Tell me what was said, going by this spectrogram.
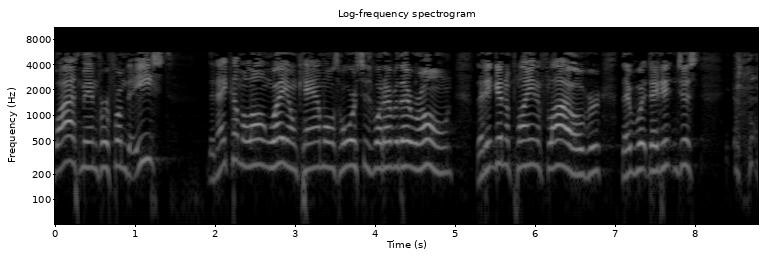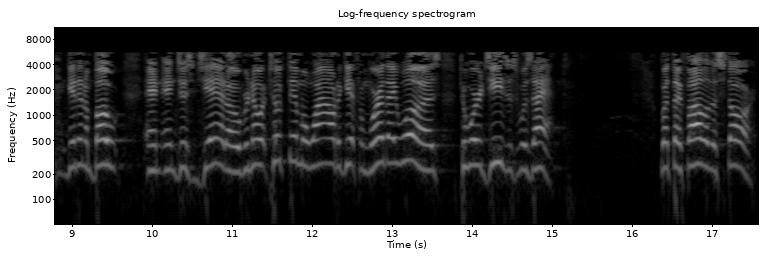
wise men were from the east, then they come a long way on camels, horses, whatever they were on. They didn't get in a plane and fly over. They would, they didn't just get in a boat and, and just jet over. No, it took them a while to get from where they was to where Jesus was at. But they followed the star.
